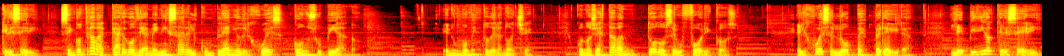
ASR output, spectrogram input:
Creseri se encontraba a cargo de amenizar el cumpleaños del juez con su piano. En un momento de la noche, cuando ya estaban todos eufóricos, el juez López Pereira le pidió a Creseri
